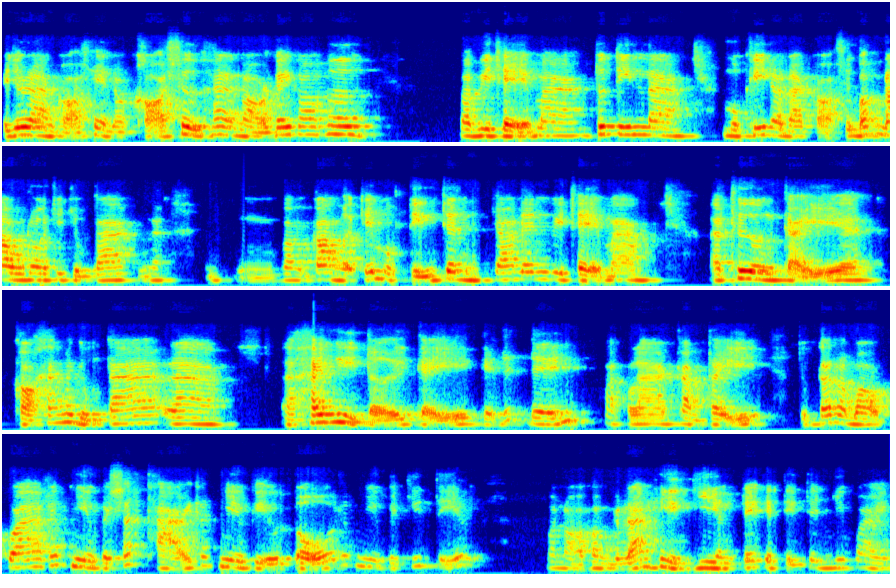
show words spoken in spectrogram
cái giai đoạn có thể nó khó xử hay là nó gây go hơn. Và vì thế mà tôi tin là một khi nào đã có sự bắt đầu rồi thì chúng ta vẫn còn ở trên một tiến trình. Cho nên vì thế mà à, thường cái à, khó khăn của chúng ta là à, hay nghĩ tới cái cái đích đến hoặc là cảm thấy chúng ta đã bỏ qua rất nhiều cái sắc thái, rất nhiều cái yếu tố, rất nhiều cái chi tiết mà nó vẫn đang hiện diện trên cái tiến trình như vậy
